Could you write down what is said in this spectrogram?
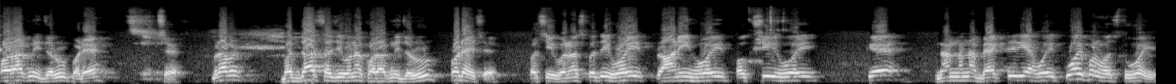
ખોરાકની જરૂર પડે છે. બરાબર? બધા જ સજીવોને ખોરાકની જરૂર પડે છે. પછી વનસ્પતિ હોય, પ્રાણી હોય, પક્ષી હોય કે નાના નાના બેક્ટેરિયા હોય, કોઈ પણ વસ્તુ હોય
